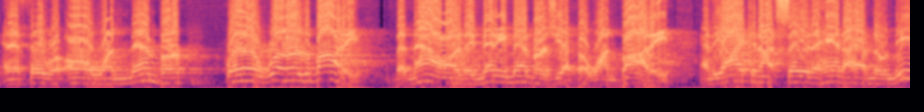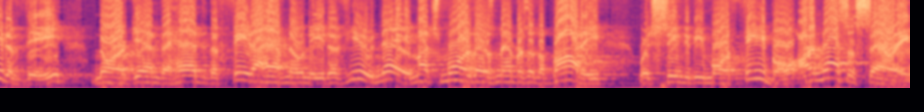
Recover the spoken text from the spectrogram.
And if they were all one member, where were the body? But now are they many members, yet but one body. And the eye cannot say to the hand, I have no need of thee, nor again the head to the feet, I have no need of you. Nay, much more those members of the body which seem to be more feeble are necessary.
